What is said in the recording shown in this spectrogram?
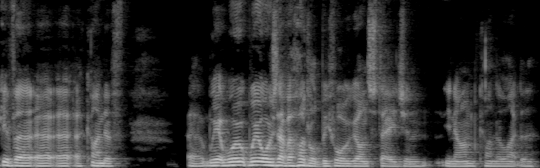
give a, a, a, kind of uh, we we always have a huddle before we go on stage, and you know I'm kind of like the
